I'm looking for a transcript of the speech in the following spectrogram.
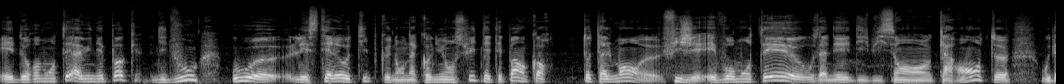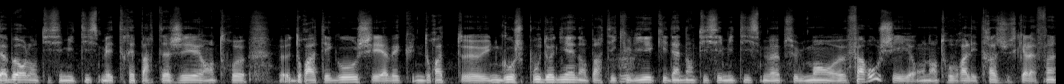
et de remonter à une époque, dites-vous, où les stéréotypes que l'on a connus ensuite n'étaient pas encore totalement figé. Et vous remontez aux années 1840, où d'abord l'antisémitisme est très partagé entre droite et gauche, et avec une droite, une gauche proudhonienne en particulier, qui est d'un antisémitisme absolument farouche, et on en trouvera les traces jusqu'à la fin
